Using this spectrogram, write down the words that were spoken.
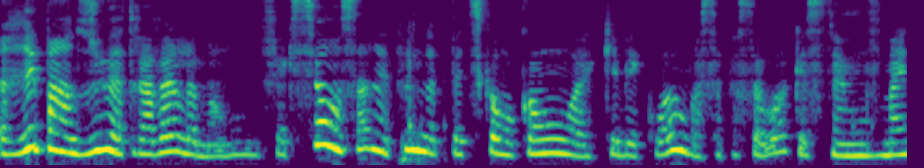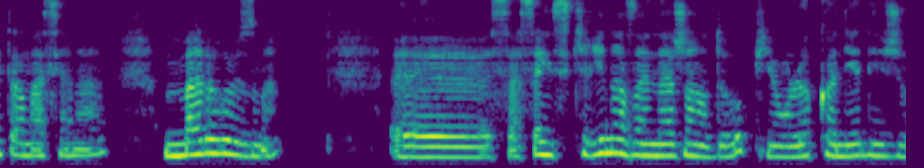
répandu à travers le monde. Fait que si on sort un peu de notre petit concon québécois, on va s'apercevoir que c'est un mouvement international, malheureusement. Ça s'inscrit dans un agenda, puis on le connaît déjà.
